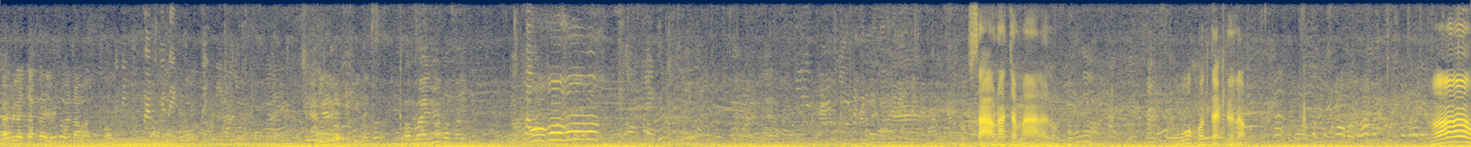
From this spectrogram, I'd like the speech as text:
ไม่เป็นไรจับได้หรือไม่เราอะทำไมนี่ทำไมนี่โอ้โหลูกสาวน่าจะมาแล้วหนูโอ้โหคนแตกตื่นแล้ว อ้าว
